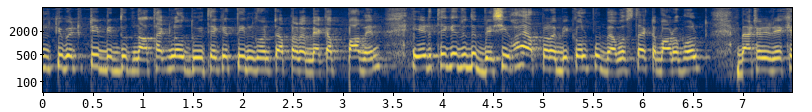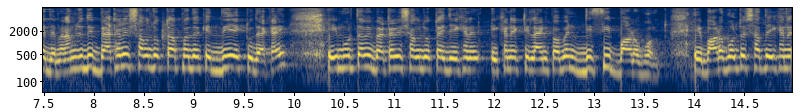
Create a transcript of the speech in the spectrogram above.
ইনকিউবেটরটি বিদ্যুৎ না থাকলেও দুই থেকে তিন ঘণ্টা আপনারা ব্যাকআপ পাবেন। এর থেকে যদি বেশি হয়, আপনারা বিকল্প ব্যবস্থা একটা বারো ভোল্ট ব্যাটারি রেখে দেবেন। আমি যদি ব্যাটারির সংযোগটা আপনাদেরকে দিয়ে একটু দেখাই, এই মুহূর্তে আমি ব্যাটারির সংযোগটা যে এখানে এখানে একটি লাইন পাবেন ডিসি বারো ভোল্ট এই বারো ভোল্টের সাথে এখানে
